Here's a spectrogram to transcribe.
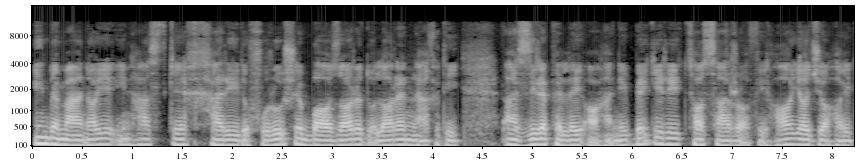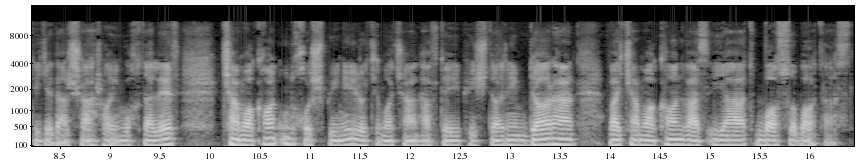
این به معنای این هست که خرید و فروش بازار دلار نقدی از زیر پله آهنی بگیرید تا صرافی ها یا جاهای دیگه در شهرهای مختلف کماکان اون خوشبینی رو که ما چند هفته پیش داریم دارند و کماکان وضعیت باثبات است.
